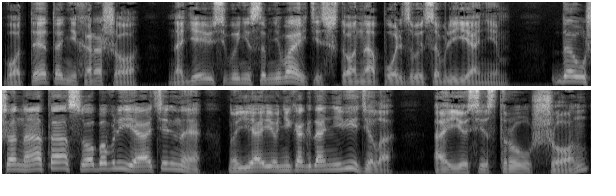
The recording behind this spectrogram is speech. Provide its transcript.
«Вот это нехорошо. Надеюсь, вы не сомневаетесь, что она пользуется влиянием». «Да уж она-то особо влиятельная, но я ее никогда не видела. А ее сестру Шон?»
